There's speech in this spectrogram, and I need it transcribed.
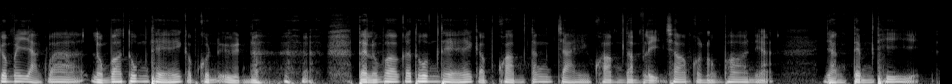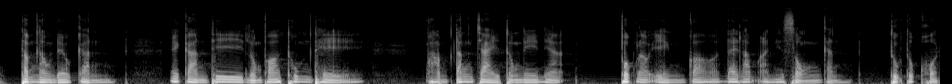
ก็ไม่อยากว่าหลวงพ่อทุ่มเทให้กับคนอื่นนะ แต่หลวงพ่อก็ทุ่มเทให้กับความตั้งใจ ความดำริชอบของหลวงพ่อเนี่ย อย่างเต็มที่ทำนองเดียวกันไอ้การที่หลวงพ่อทุ่มเท ความตั้งใจตรงนี้เนี่ย พวกเราเองก็ได้รับอนิสงส์กันทุกๆคน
